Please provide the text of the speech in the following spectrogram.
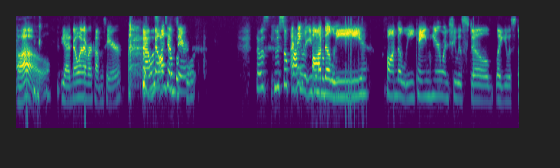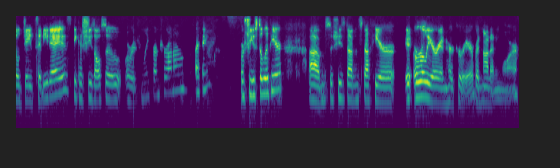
Oh, yeah. No one ever comes here. that was no one comes here. That was he was so popular. I think even Fonda before- Lee. Fonda Lee came here when she was still like it was still Jade City days because she's also originally from Toronto, I think, or she used to live here. Um, so she's done stuff here earlier in her career, but not anymore,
